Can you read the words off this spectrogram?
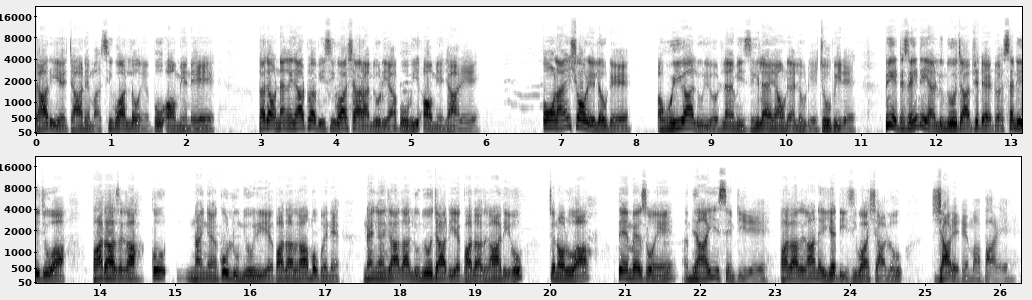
ကြားတွေရဲ့ကြားထဲမှာစီးပွားလုပ်ရင်ပိုအောင်မြင်တယ်ဒါကြောင့်နိုင်ငံခြားထွက်ပြီးစီးပွားရှာတာမျိုးတွေကပိုပြီးအောင်မြင်ကြတယ်။ online shop တွေလုပ်တယ်။အဝေးကလူတွေကိုလှမ်းပြီးဈေးလမ်းရောင်းတဲ့အလုပ်တွေအကျိုးပေးတယ်။ပြီးရင်ဒီဇိုင်းတွေကလူမျိုးကြားဖြစ်တဲ့အတွက်စနေကြိုးကဘာသာစကားကိုယ်နိုင်ငံကိုယ်လူမျိုးတွေရဲ့ဘာသာစကားမဟုတ်ဘဲနဲ့နိုင်ငံခြားသားလူမျိုးကြားတွေရဲ့ဘာသာစကားတွေကိုကျွန်တော်တို့ကတင်မယ်ဆိုရင်အများကြီးအဆင်ပြေတယ်။ဘာသာစကားနဲ့ရက်တီစီးပွားရှာလို့ရတဲ့တဲမှာပါတယ်။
